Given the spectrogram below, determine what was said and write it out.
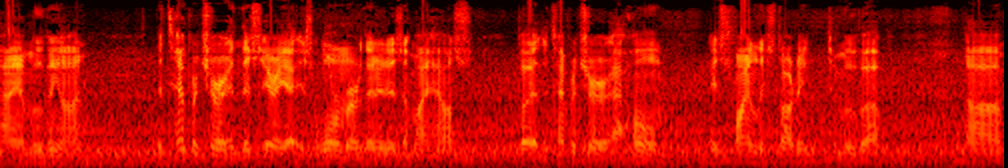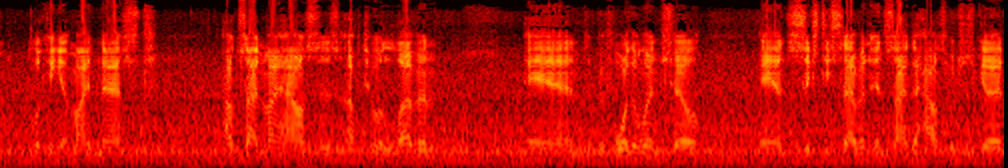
I am moving on. The temperature in this area is warmer than it is at my house, but the temperature at home is finally starting to move up. Um, looking at my nest, outside my house is up to 11 and before the wind chill and 67 inside the house, which is good.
